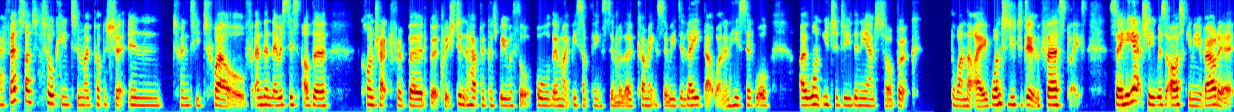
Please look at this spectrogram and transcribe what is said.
I first started talking to my publisher in 2012, and then there was this other contract for a bird book, which didn't happen because we were thought, oh, there might be something similar coming, so we delayed that one. And he said, well, I want you to do the Neanderthal book, the one that I wanted you to do in the first place. So he actually was asking me about it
